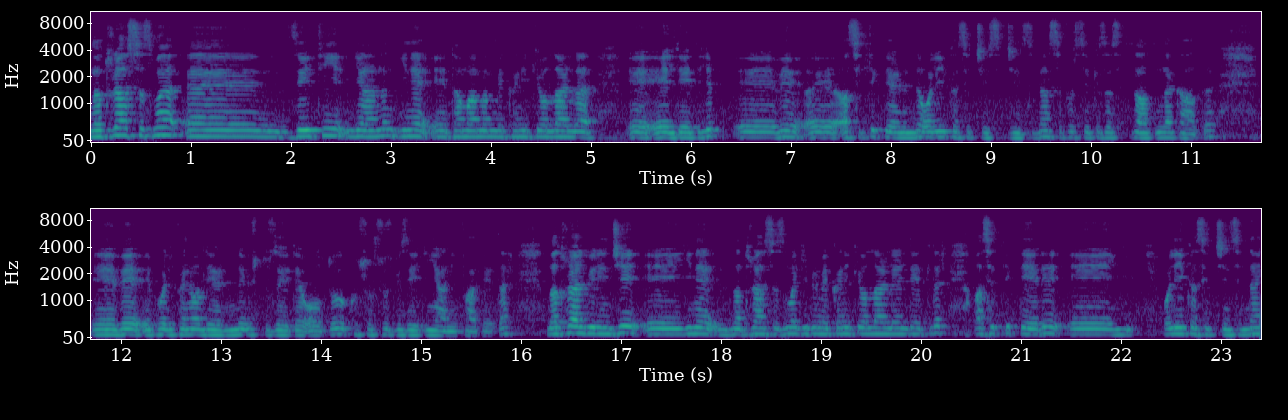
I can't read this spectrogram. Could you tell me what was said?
Natural sızma e, zeytinyağının yine e, tamamen mekanik yollarla e, elde edilip e, ve e, asitlik değerinde oleik asit cins- cinsinden 0.8 asitin altında kaldı e, ve polifenol değerinde üst düzeyde olduğu kusursuz bir zeytinyağını ifade eder. Natural birinci e, yine natural sızma gibi mekanik yollarla elde edilir. Asitlik değeri e, oleik asit cinsinden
